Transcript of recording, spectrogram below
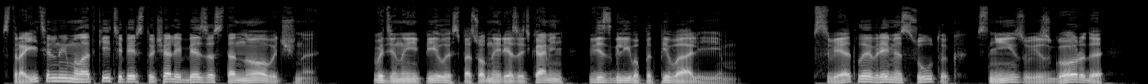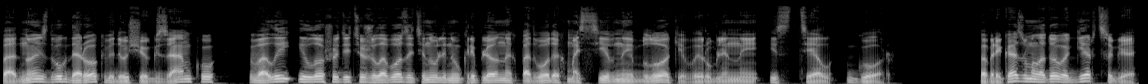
Строительные молотки теперь стучали безостановочно. Водяные пилы, способные резать камень, визгливо подпевали им. В светлое время суток, снизу, из города, по одной из двух дорог, ведущих к замку, валы и лошади тяжелово затянули на укрепленных подводах массивные блоки, вырубленные из тел гор. По приказу молодого герцога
